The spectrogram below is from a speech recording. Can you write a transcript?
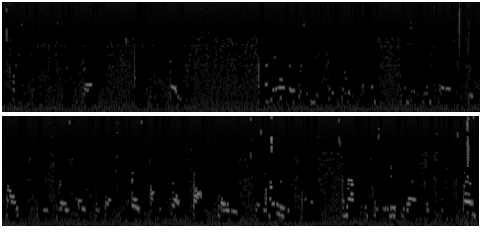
And that's because we need to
